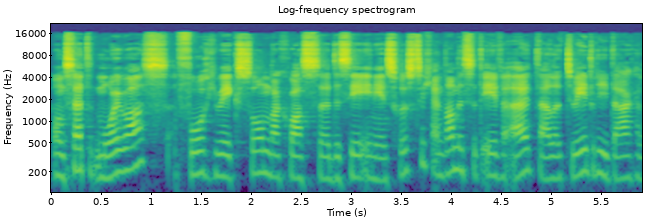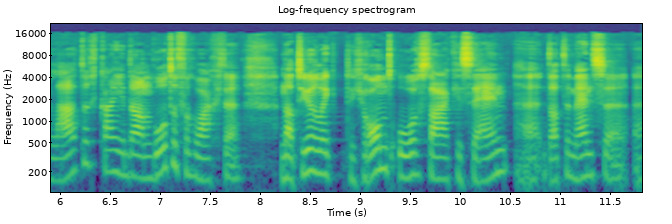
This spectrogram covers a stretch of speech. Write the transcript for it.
ontzettend mooi was. Vorige week zondag was eh, de zee ineens rustig. En dan is het even uittellen. Twee, drie dagen later kan je dan boten verwachten. Natuurlijk, de grondoorzaken zijn uh, dat de mensen uh,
